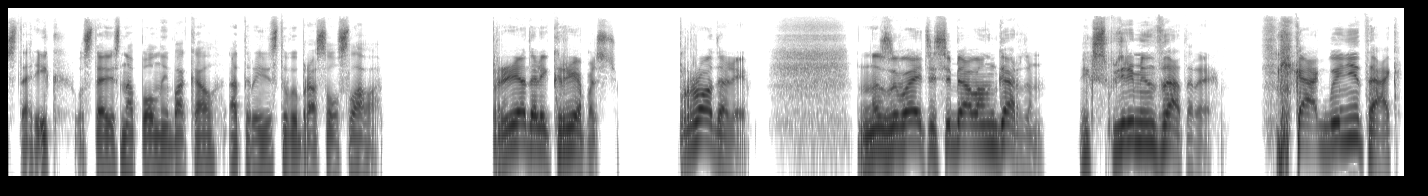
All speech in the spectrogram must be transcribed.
старик, уставясь на полный бокал, отрывисто выбрасывал слова. «Предали крепость. Продали. Называете себя авангардом. Экспериментаторы. Как бы не так.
